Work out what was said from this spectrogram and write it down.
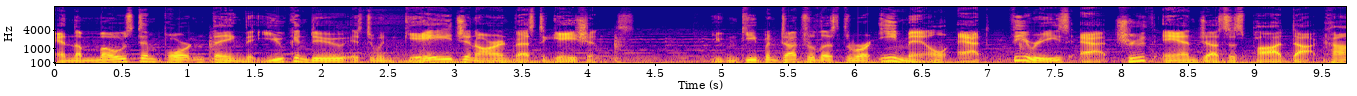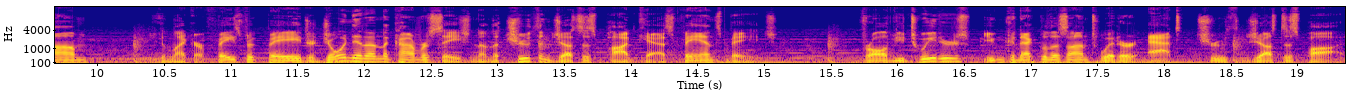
And the most important thing that you can do is to engage in our investigations. You can keep in touch with us through our email at theories at truthandjusticepod.com. You can like our Facebook page or join in on the conversation on the Truth and Justice Podcast fans page. For all of you tweeters, you can connect with us on Twitter at Truth Justice Pod.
